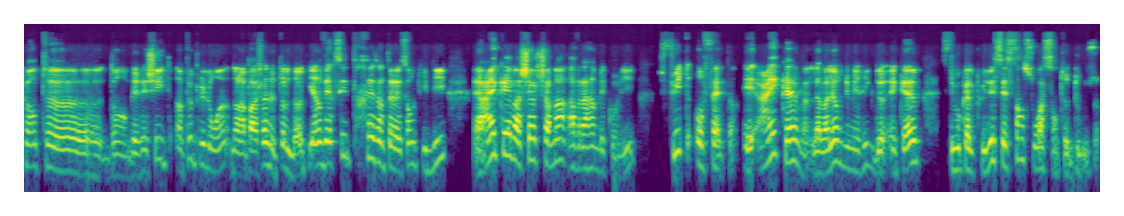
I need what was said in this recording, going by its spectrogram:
quand euh, dans Bereshit, un peu plus loin, dans la paracha de Toldot, il y a un verset très intéressant qui dit suite au fait. Et Ekev, la valeur numérique de Ekev, si vous calculez, c'est 172.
